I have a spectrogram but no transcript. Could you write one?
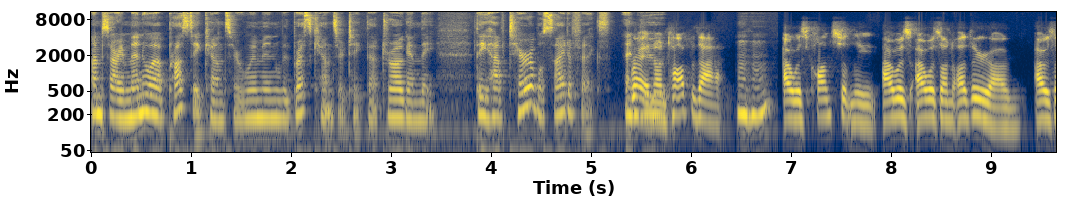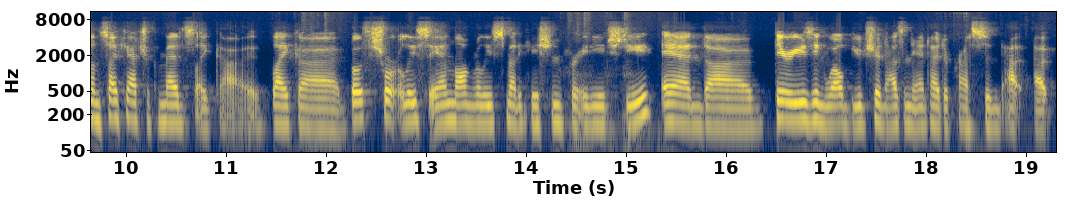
i'm sorry men who have prostate cancer women with breast cancer take that drug and they they have terrible side effects and right you, and on top of that mm-hmm. i was constantly i was i was on other um, i was on psychiatric meds like uh, like uh, both short release and long release medication for adhd and uh, they're using wellbutrin as an antidepressant at, at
